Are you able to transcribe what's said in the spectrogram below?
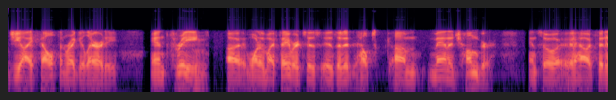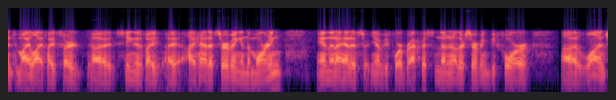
GI health and regularity, and three, mm. uh, one of my favorites is is that it helps um, manage hunger. And so, uh, how it fit into my life, I started uh, seeing that if I, I, I had a serving in the morning, and then I had a you know before breakfast and then another serving before uh, lunch.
